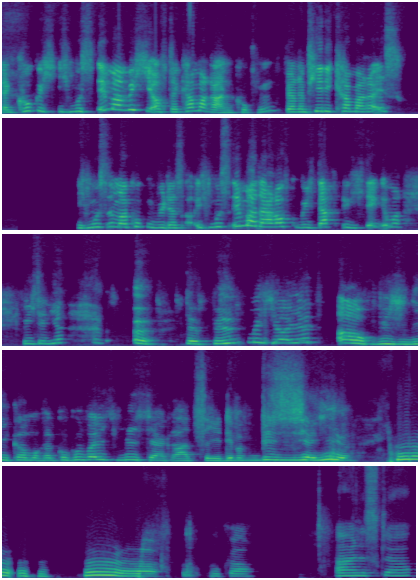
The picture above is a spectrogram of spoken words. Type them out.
Dann gucke ich, ich muss immer mich hier auf der Kamera angucken, während hier die Kamera ist. Ich muss immer gucken, wie das. Ich muss immer darauf gucken. Ich dachte, ich denke immer, wenn ich denn hier. Äh, der filmt mich ja jetzt auch, wie ich in die Kamera gucke, weil ich mich ja gerade sehe. Der ist ja hier. Luca. Alles klar.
